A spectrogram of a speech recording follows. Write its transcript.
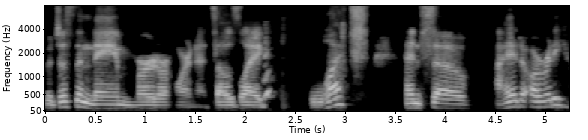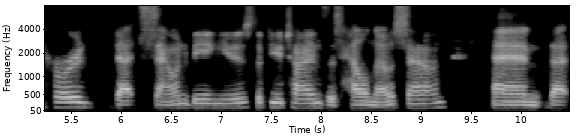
but just the name murder hornets. I was like, what? And so I had already heard that sound being used a few times, this hell no sound. And that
